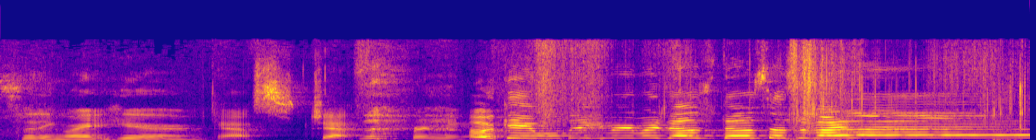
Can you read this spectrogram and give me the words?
Sitting right here. Yes, Jeff, bring me. Okay, well, thank you very much. That was, that was Sons of Island.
